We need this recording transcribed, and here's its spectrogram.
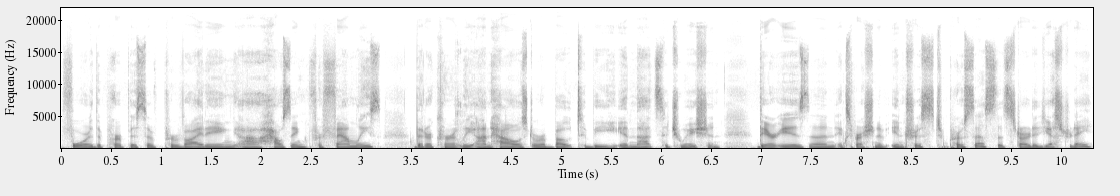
for the purpose of providing uh, housing for families that are currently unhoused or about to be in that that situation. There is an expression of interest process that started yesterday.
